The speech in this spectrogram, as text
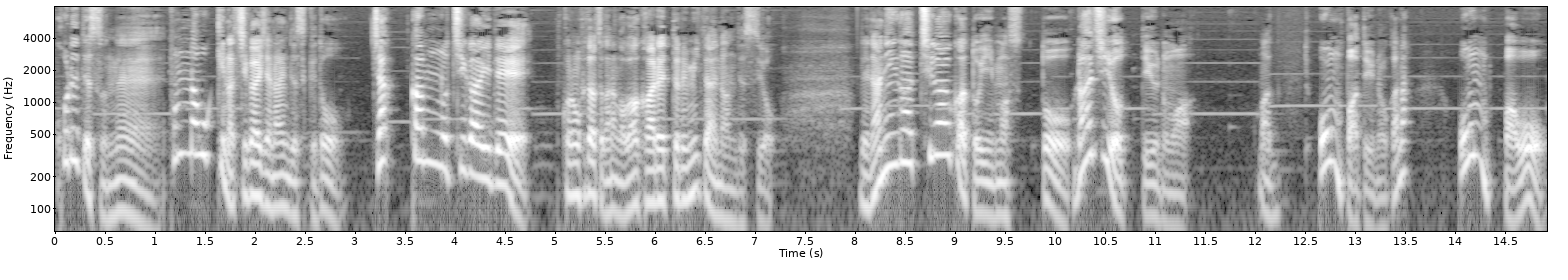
これですね、そんな大きな違いじゃないんですけど、若干の違いで、この二つがなんか分かれてるみたいなんですよ。で、何が違うかと言いますと、ラジオっていうのは、まあ、音波というのかな？音波を、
